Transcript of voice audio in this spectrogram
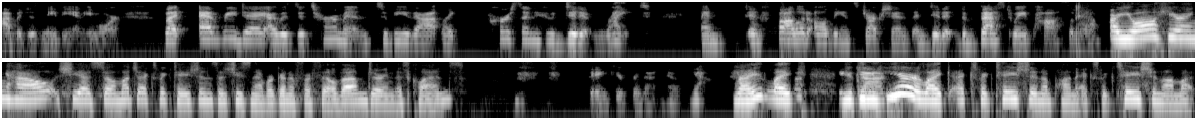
cabbages maybe anymore. But every day I was determined to be that like person who did it right and and followed all the instructions and did it the best way possible. Are you all hearing how she has so much expectations that she's never going to fulfill them during this cleanse? Thank you for that note. Yeah right like exactly. you can hear like expectation upon expectation on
